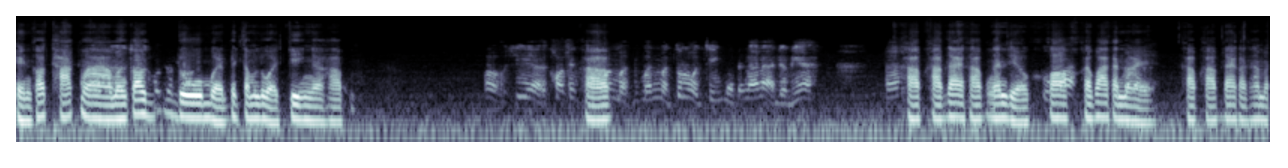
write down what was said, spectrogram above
เห็นเขาทักมามันก็ดูเหมือนเป็นตำรวจจริงอะครับ เออเฮียคอนเซ็ปต์ครับมันเหมือนเหมือนเหมือนตำรวจจริงหมดทั้งนั้นอะเดี๋ยวนี้ ครับครับได้ครับงั้นเดี๋ยวก็ค่อยว่ากันใหม่ครับครับได้ครับท่าน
